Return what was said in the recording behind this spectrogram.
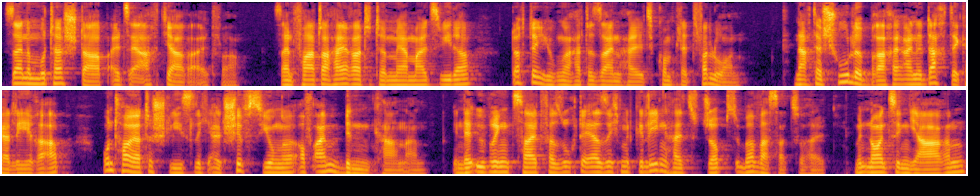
Seine Mutter starb, als er acht Jahre alt war. Sein Vater heiratete mehrmals wieder doch der Junge hatte seinen Halt komplett verloren. Nach der Schule brach er eine Dachdeckerlehre ab und heuerte schließlich als Schiffsjunge auf einem Binnenkahn an. In der übrigen Zeit versuchte er sich mit Gelegenheitsjobs über Wasser zu halten. Mit 19 Jahren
